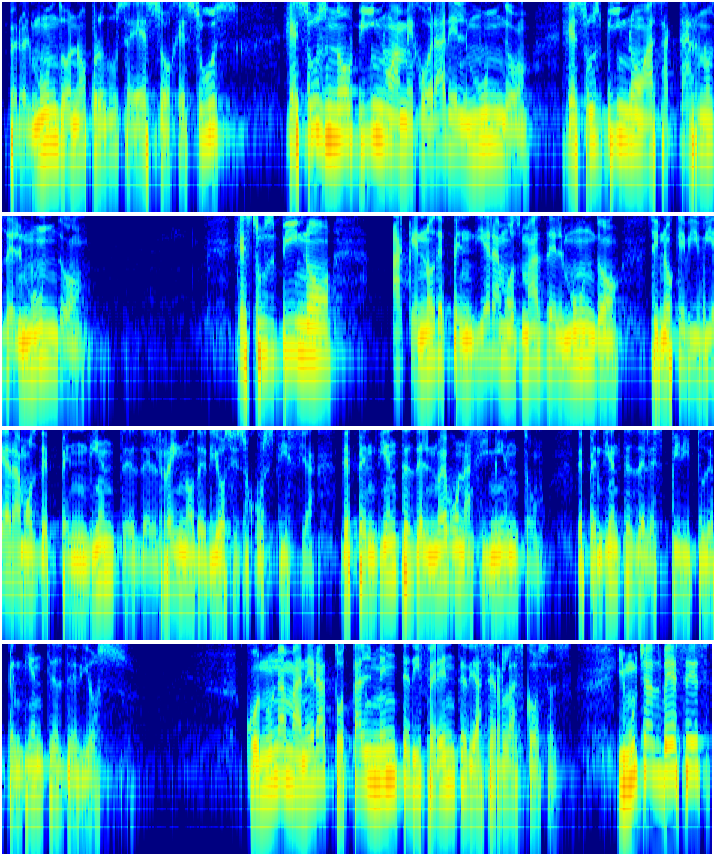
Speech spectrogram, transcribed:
pero el mundo no produce eso. Jesús, Jesús no vino a mejorar el mundo. Jesús vino a sacarnos del mundo. Jesús vino a que no dependiéramos más del mundo, sino que viviéramos dependientes del reino de Dios y su justicia, dependientes del nuevo nacimiento, dependientes del Espíritu, dependientes de Dios, con una manera totalmente diferente de hacer las cosas. Y muchas veces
